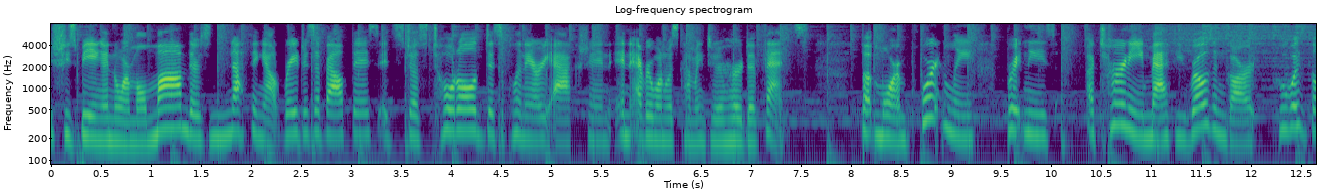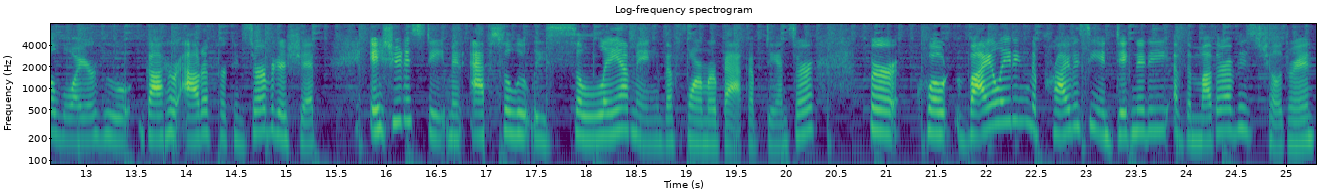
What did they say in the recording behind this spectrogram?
she's being a normal mom. There's nothing outrageous about this. It's just total disciplinary action, and everyone was coming to her defense. But more importantly, Britney's attorney, Matthew Rosengart, who was the lawyer who got her out of her conservatorship, issued a statement absolutely slamming the former backup dancer for, quote, violating the privacy and dignity of the mother of his children,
